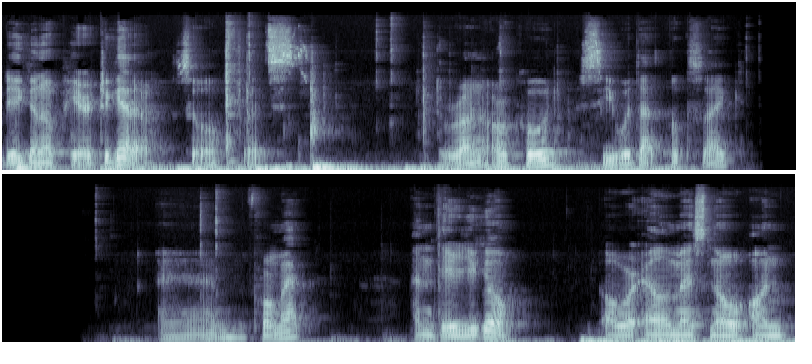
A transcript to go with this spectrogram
they're gonna pair together. So let's run our code, see what that looks like and format. And there you go our elements now on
